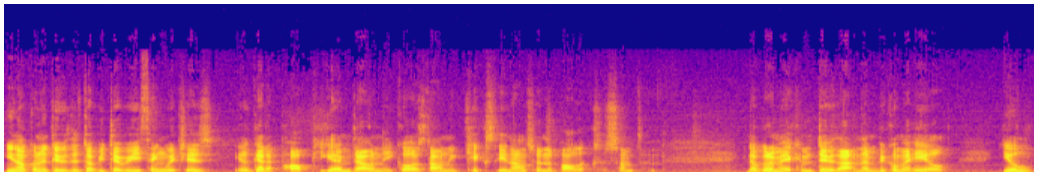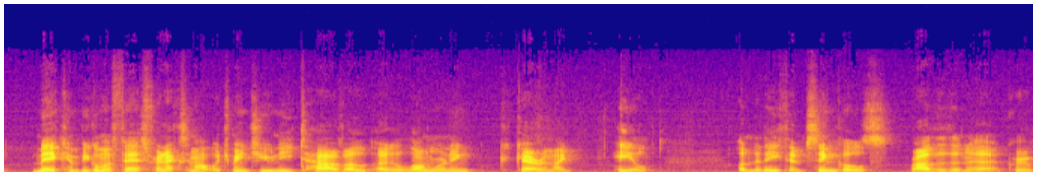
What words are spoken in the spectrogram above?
You're not going to do the WWE thing, which is he'll get a pop, you get him down, and he goes down and kicks the announcer in the bollocks or something. You're not going to make him do that and then become a heel. You'll make him become a face for an X amount, which means you need to have a, a long running Karen like heel underneath him, singles rather than a group.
